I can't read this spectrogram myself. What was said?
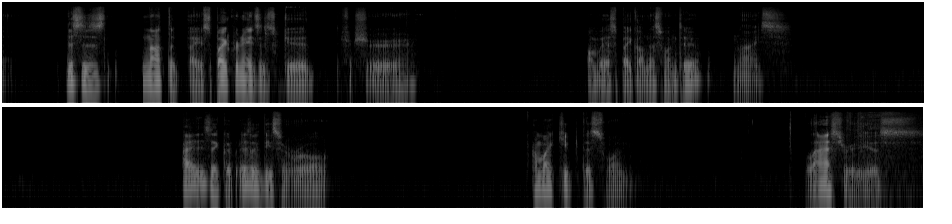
uh, this is not the like, spike grenades is good for sure. I'll be a spike on this one too. Nice. I is a good is a decent roll. I might keep this one. Blast radius.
